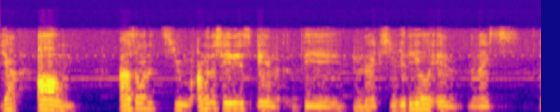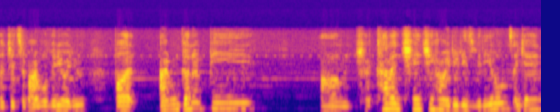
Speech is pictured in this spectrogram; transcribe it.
yeah, um I also wanted to I'm gonna say this in the next video in the next legit survival video I do, but I'm gonna be um kind of changing how I do these videos again.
